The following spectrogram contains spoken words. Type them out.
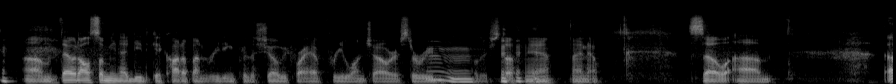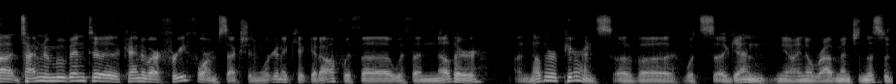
um, that would also mean I need to get caught up on reading for the show before I have free lunch hours to read other stuff. Yeah, I know. So um, uh, time to move into kind of our free form section. We're gonna kick it off with uh, with another another appearance of uh, what's again, you know, I know Rob mentioned this, but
